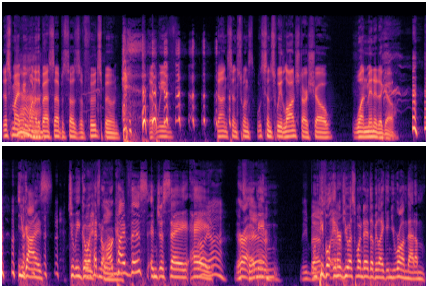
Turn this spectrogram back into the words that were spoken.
This might be one of the ah. best episodes of Food Spoon that we've done since when, since we launched our show one minute ago. You guys, do we go Food ahead and spoon. archive this and just say, hey, oh yeah, it's or, I mean, The when people of. interview us one day, they'll be like, and you were on that um,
